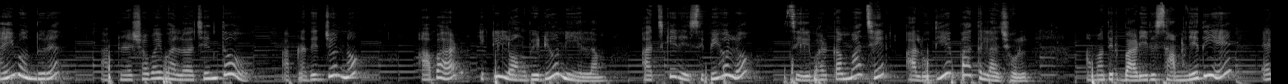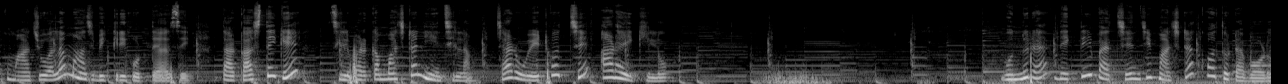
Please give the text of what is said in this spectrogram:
হাই বন্ধুরা, আপনারা সবাই ভালো আছেন তো? আপনাদের জন্য আবার একটি লং ভিডিও নিয়ে এলাম। আজকে রেসিপি হলো সিলভার কাপ মাছের আলু দিয়ে পাতলা ঝোল। আমাদের বাড়ির সামনে দিয়ে এক মাছওয়ালা মাছ বিক্রি করতে আসে। তার কাছ থেকে সিলভার কাপ মাছটা নিয়েছিলাম, যার ওয়েট হচ্ছে আড়াই কিলো। বন্ধুরা, দেখতেই পাচ্ছেন যে মাছটা কতটা বড়।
